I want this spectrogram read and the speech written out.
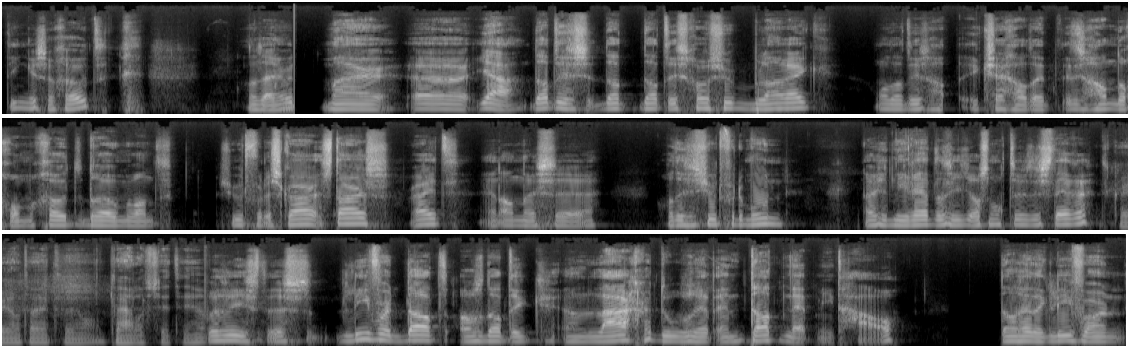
tien keer zo groot. dan zijn we. Maar uh, ja, dat is, dat, dat is gewoon super belangrijk. Want dat is, ik zeg altijd, het is handig om groot te dromen. Want shoot for the stars, right? En anders, uh, wat is een shoot for the moon? Als je het niet redt, dan zit je alsnog tussen de sterren. Dan kun je altijd uh, op de helft zitten. Ja. Precies, dus liever dat als dat ik een lager doel zet en dat net niet haal. Dan zet ik liever een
